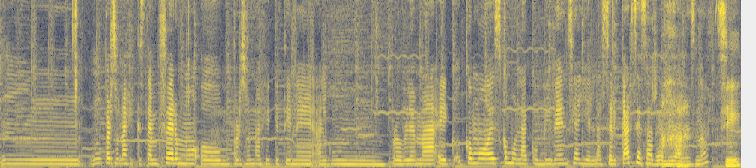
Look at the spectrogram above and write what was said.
mm, un personaje que está enfermo o un personaje que tiene algún problema, eh, c- cómo es como la convivencia y el acercarse a esas realidades, ¿no? Sí,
